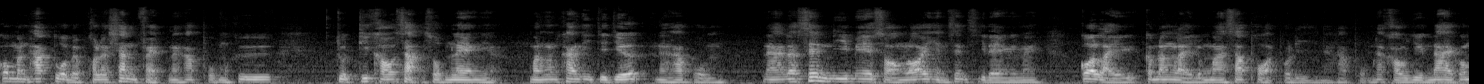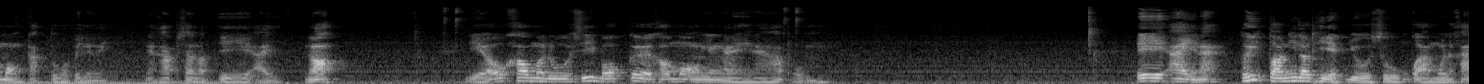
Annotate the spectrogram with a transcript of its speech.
ก็มันพักตัวแบบ collection fat นะครับผมคือจุดที่เขาสะสมแรงเนี่ย มันค่อนข้างที่จะเยอะนะครับผมนะแล้วเส้น EMA 200 เห็นเส้นสีแดงนี่ไหมก็ไหลกำลังไหลลงมาซับพอร์ตพอดีนะครับผมถ้าเขายืนได้ก็มองกลับตัวไปเลยนะครับสำหรับ AAI เนาะเดี๋ยวเข้ามาดูซิโบรกเกอร์เขามองยังไงนะครับผม AAI นะเฮ้ยตอนนี้เราเทรดอยู่สูงกว่ามูลค่า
